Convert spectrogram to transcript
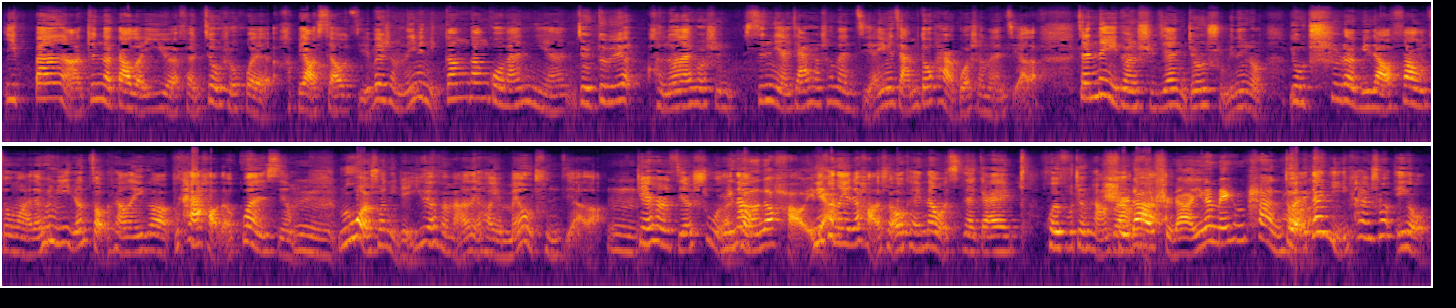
一般啊，真的到了一月份就是会比较消极。为什么呢？因为你刚刚过完年，就是对于很多人来说是新年加上圣诞节，因为咱们都开始过圣诞节了。在那一段时间，你就是属于那种又吃的比较放纵啊，等于说你已经走上了一个不太好的惯性。嗯，如果说你这一月份完了以后也没有春节了，嗯，这件事儿结束了，你可能就好一点，你可能也就好的说 OK，那我现在该恢复正常状态。迟到迟到，因为没什么盼头。对，但你一看说，哎呦。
